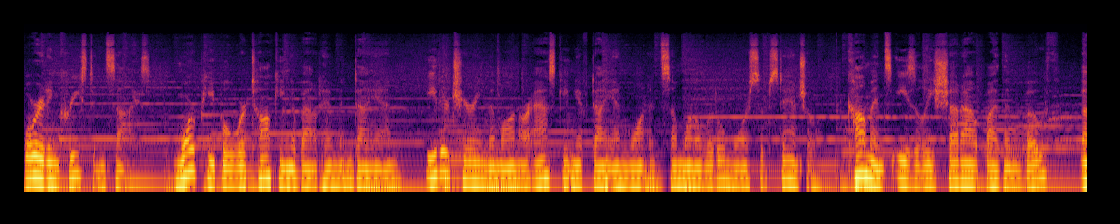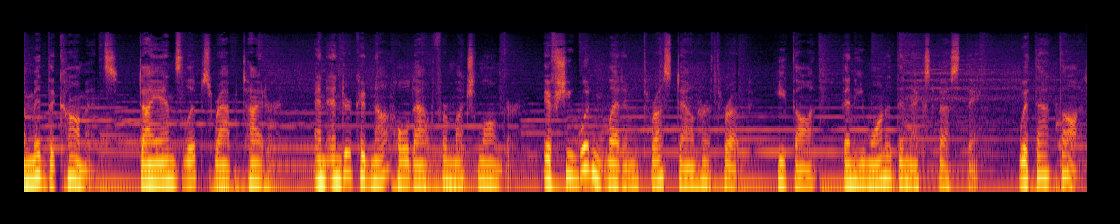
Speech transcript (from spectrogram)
or it increased in size. More people were talking about him and Diane, either cheering them on or asking if Diane wanted someone a little more substantial. Comments easily shut out by them both. Amid the comments, Diane's lips wrapped tighter, and Ender could not hold out for much longer. If she wouldn't let him thrust down her throat, he thought, then he wanted the next best thing. With that thought,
